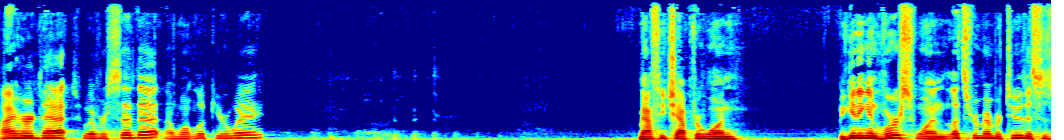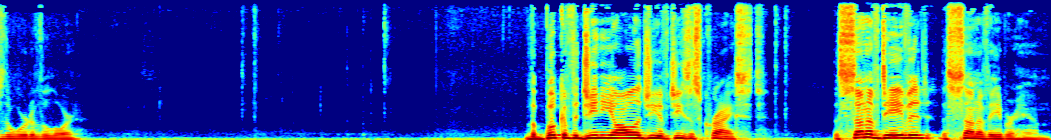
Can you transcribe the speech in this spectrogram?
I heard that. Whoever said that, I won't look your way. Matthew chapter 1, beginning in verse 1. Let's remember, too, this is the word of the Lord. The book of the genealogy of Jesus Christ, the son of David, the son of Abraham.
